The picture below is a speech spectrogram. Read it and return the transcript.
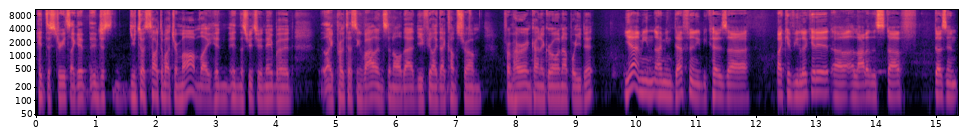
hit the streets? Like it, it just you just talked about your mom like hitting, hitting the streets of your neighborhood, like protesting violence and all that. Do you feel like that comes from from her and kind of growing up where you did? Yeah, I mean, I mean, definitely because, uh, like, if you look at it, uh, a lot of the stuff doesn't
